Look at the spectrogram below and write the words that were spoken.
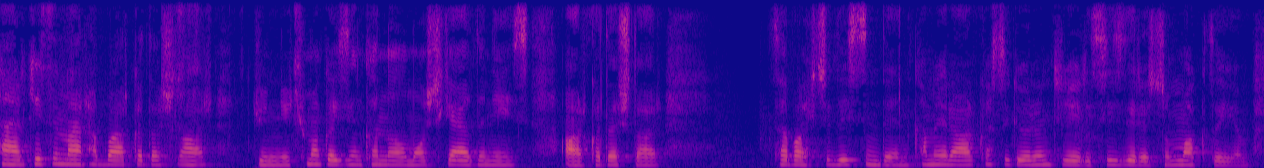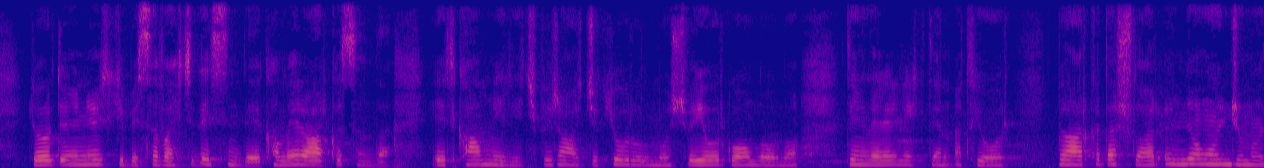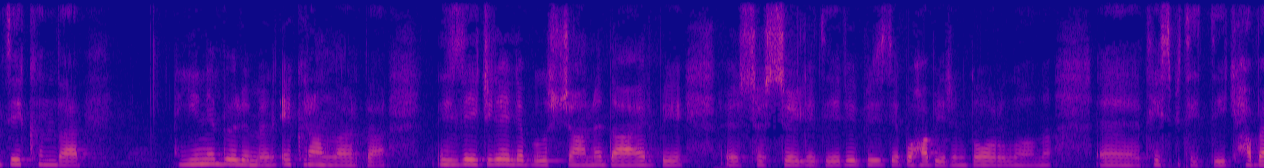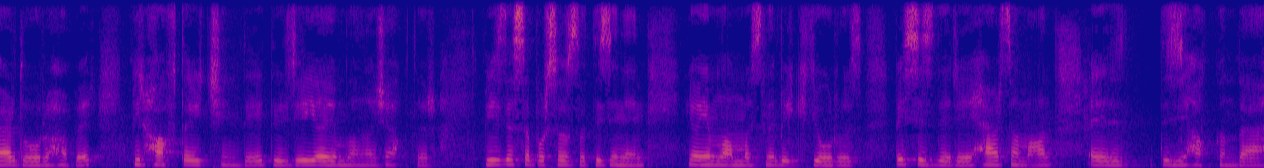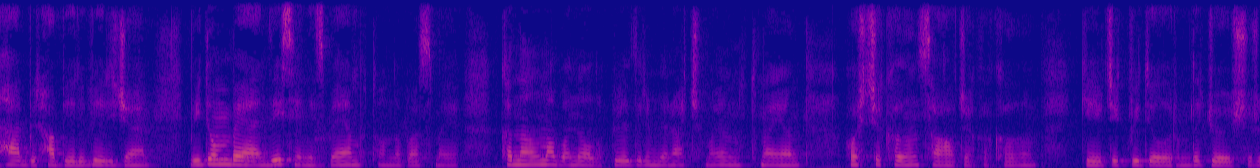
Herkese merhaba arkadaşlar. Günlük magazin kanalıma hoş geldiniz. Arkadaşlar Savaşçı dizisinden kamera arkası görüntüleri sizlere sunmaktayım. Gördüğünüz gibi Savaşçı dizisinde kamera arkasında Erkan Meriç birazcık yorulmuş ve yorgunluğunu dinlenerekten atıyor. Ve arkadaşlar ünlü oyuncumuz yakında yeni bölümün ekranlarda izleyicilerle buluşacağına dair bir e, söz söyledi ve biz de bu haberin doğruluğunu e, tespit ettik. Haber doğru haber. Bir hafta içinde dizi yayımlanacaktır. Biz de sabırsızla dizinin yayımlanmasını bekliyoruz ve sizleri her zaman e, dizi hakkında her bir haberi vereceğim. Videomu beğendiyseniz beğen butonuna basmayı, kanalıma abone olup bildirimleri açmayı unutmayın. Hoşça kalın, sağlıcakla kalın. Gelecek videolarımda görüşürüz.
